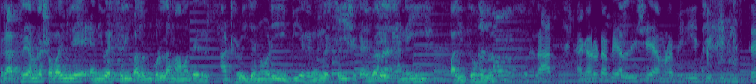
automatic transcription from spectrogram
রাত্রে আমরা সবাই মিলে অ্যানিভার্সারি পালন করলাম। আমাদের আঠারোই জানুয়ারি বিয়ের অ্যানিভার্সারি সেটা এবার এখানেই পালিত হলো। রাত এগারোটা বিয়াল্লিশে আমরা বেরিয়েছি একটু ঘুরতে।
